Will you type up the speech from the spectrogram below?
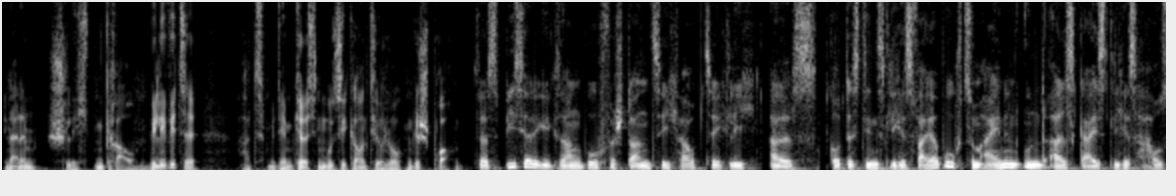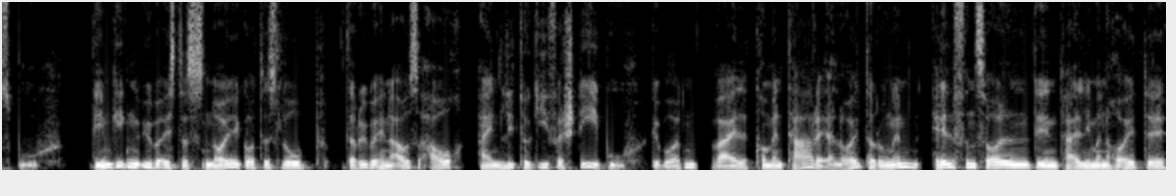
in einem schlichten Grau. Willi Witte hat mit dem Kirchenmusiker und Theologen gesprochen. Das bisherige Gesangbuch verstand sich hauptsächlich als gottesdienstliches Feierbuch zum einen und als geistliches Hausbuch. Demgegenüber ist das neue Gotteslob darüber hinaus auch ein Liturgie-Verstehbuch geworden, weil Kommentare, Erläuterungen helfen sollen, den Teilnehmern heute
